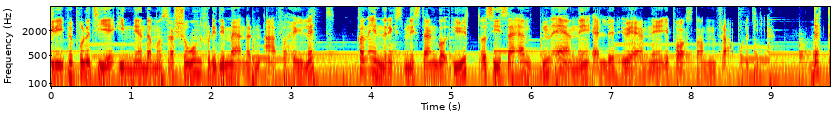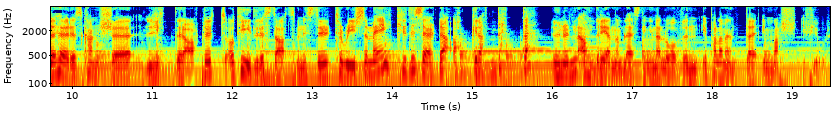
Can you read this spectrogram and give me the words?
Griper politiet inn i en demonstrasjon fordi de mener den er for høylytt, kan innenriksministeren gå ut og si seg enten enig eller uenig i påstanden fra politiet. Dette høres kanskje litt rart ut, og tidligere statsminister Theresa May kritiserte akkurat dette under den andre gjennomlesningen av loven i parlamentet i mars i fjor.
